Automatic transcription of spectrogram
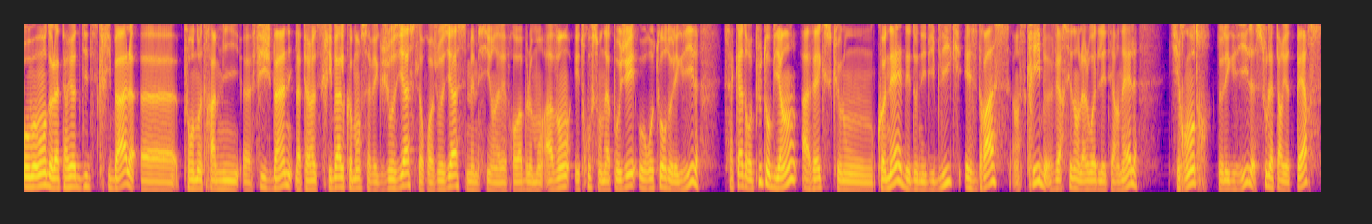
au moment de la période dite scribale, euh, pour notre ami euh, Fishban, la période scribale commence avec Josias, le roi Josias, même s'il en avait probablement avant, et trouve son apogée au retour de l'exil. Ça cadre plutôt bien avec ce que l'on connaît des données bibliques. Esdras, un scribe versé dans la loi de l'Éternel, qui rentre de l'exil sous la période perse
